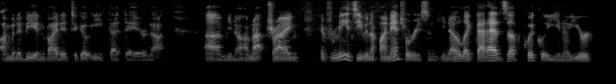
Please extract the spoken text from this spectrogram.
I'm going to be invited to go eat that day or not. Um, you know, I'm not trying, and for me, it's even a financial reason. You know, like that adds up quickly. You know, you're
